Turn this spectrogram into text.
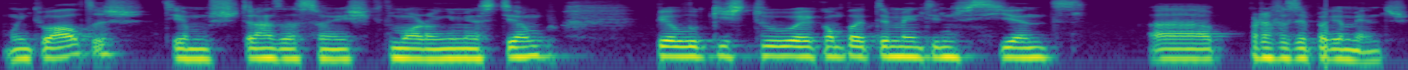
muito altas, temos transações que demoram imenso tempo, pelo que isto é completamente ineficiente uh, para fazer pagamentos.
